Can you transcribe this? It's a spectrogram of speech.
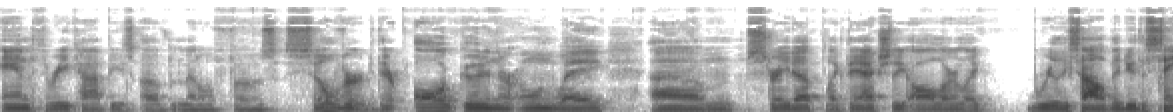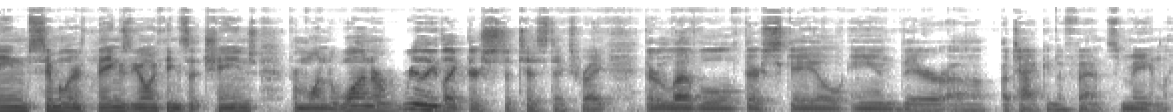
and three copies of Metal Foes Silverd. They're all good in their own way, um, straight up. Like they actually all are like really solid. They do the same similar things. The only things that change from one to one are really like their statistics, right? Their level, their scale, and their uh, attack and defense mainly.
